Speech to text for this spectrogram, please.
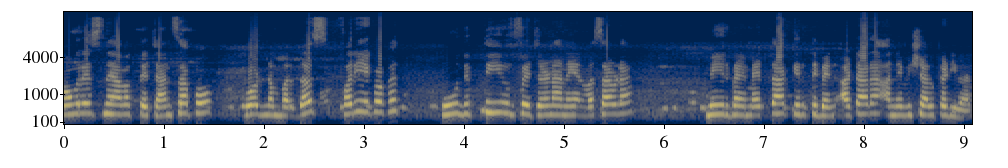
કોંગ્રેસને આ વખતે ચાન્સ આપો. વોર્ડ નંબર દસ. ફરી એક વખત હું દીપ્તિ ઉર્ફે ઝરણા નયન વસાવડા, મીરભાઈ મહેતા, કીર્તિબેન અટારા અને વિશાલ કડીવાર.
